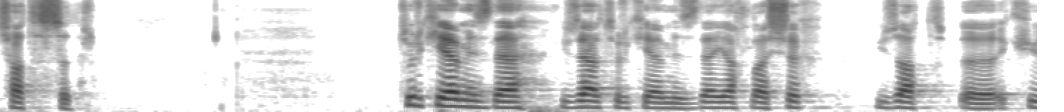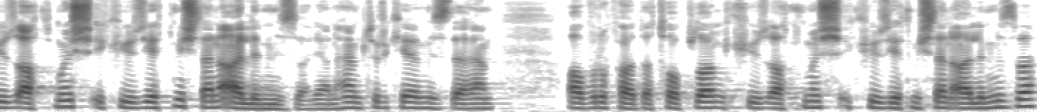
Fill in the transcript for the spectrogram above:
çatısıdır. Türkiyəmizdə, gözəl Türkiyəmizdə yaxlaşıq 260-270 e, dənə alimimiz var. Yəni həm Türkiyəmizdə, həm Türkiyəmizdə Avrupa'da toplam 260-270'den alimiz var.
